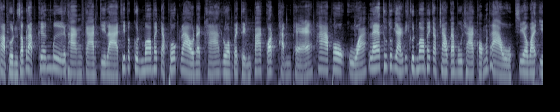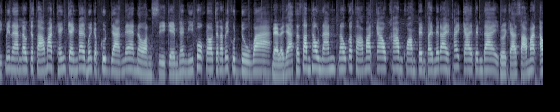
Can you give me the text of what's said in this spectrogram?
ขอบคุณสำหรับเครื่องมือทางการกีฬาที่พระคุณมอบให้กับพวกเรานะคะ รวมไปถึงป้าก๊อตพันแผลผ้าโพกหัว และทุกๆอย่างที่คุณมอบให้กับชาวกัมพูชาของเราเชื่อว่าอีกไม่นานเราจะสามารถแข็งแกร่งได้เหมือนกับคุณอย่างแน่นอนซีเกมครั้งนี้พวกเราจะทำให้คุณดูว่า ในระยะสั้นๆเท่านั้น เราก็สามารถก้าวข้ามความเป็นไปไม่ได้ให้กลายเป็นได้ โดยการสามารถเอา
